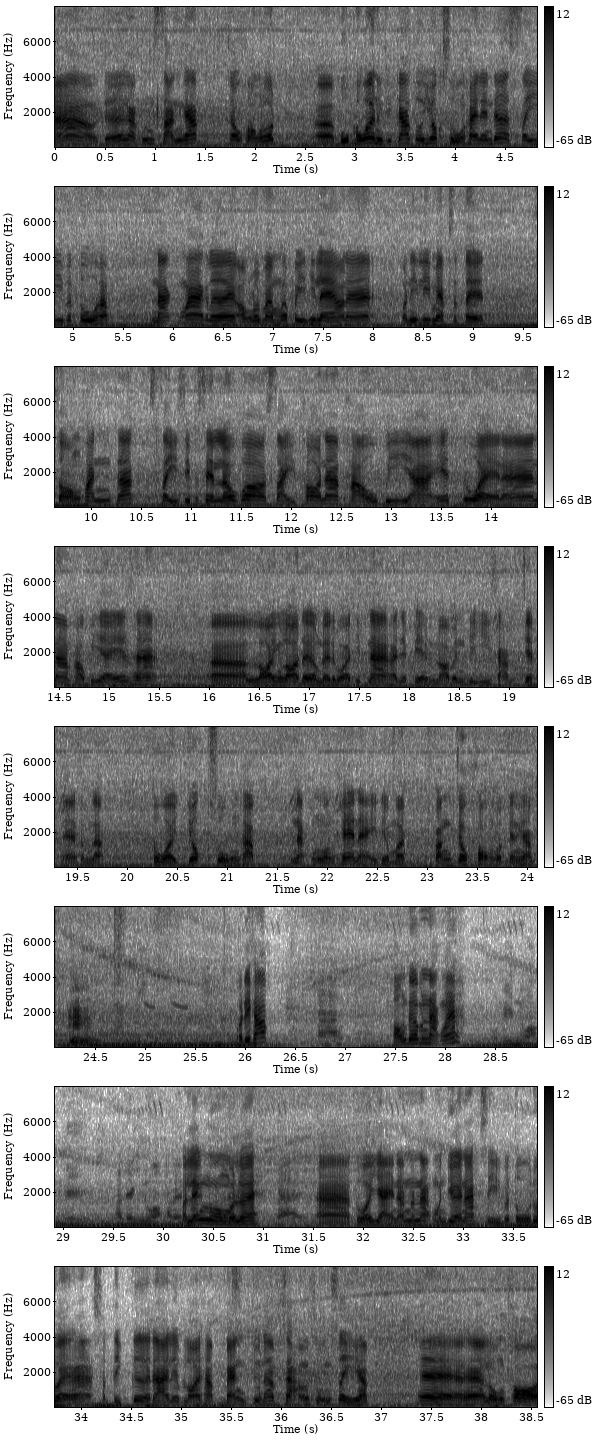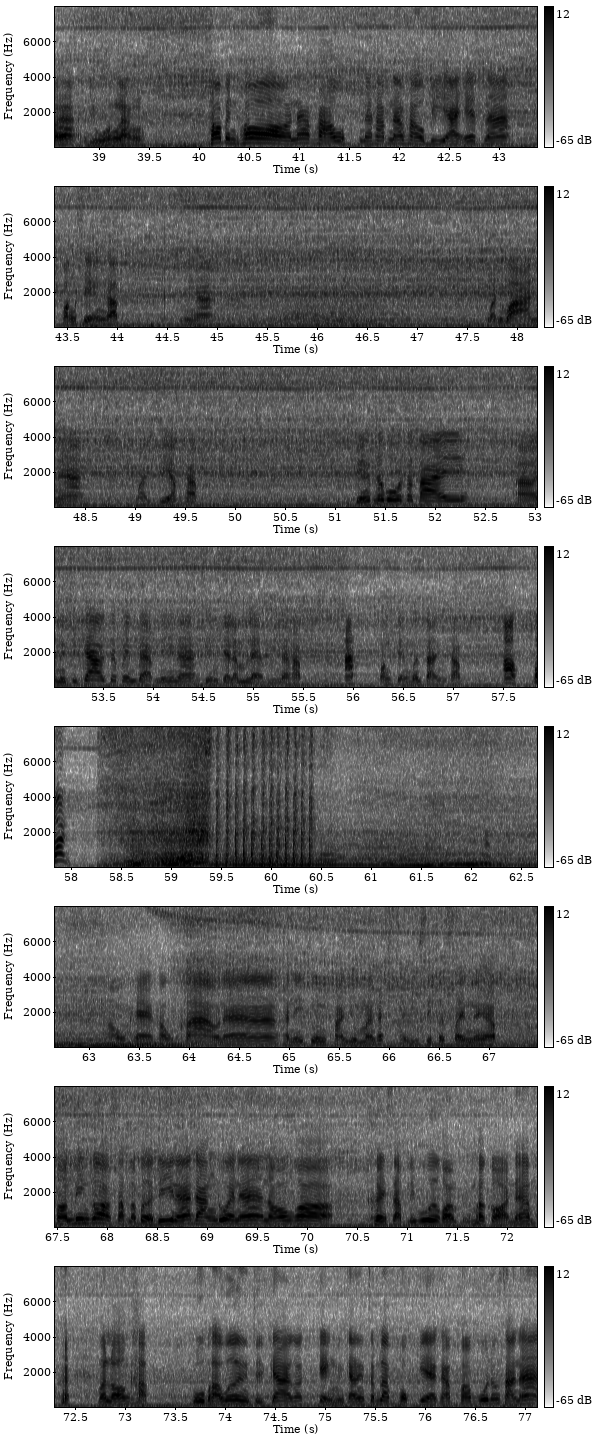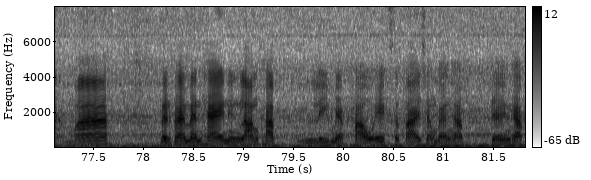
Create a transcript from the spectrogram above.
อ้าวเจอกับคุณสันครับ เจ้าของรถบูพาวเวอร์ 1.9 ตัวยกสูง Highlander 4ประตูครับ หนักมากเลยออกรถมาเมื่อปีที่แล้วนะฮะวันนี้รีแมปสเตท2,000สัก40%แล้วก็ใส่ท่อหน้าเผา BRS ด้วยนะ หน้าเผา BRS ฮะอ่าล้อยังล้อเดิมเลยเดี๋ยวบอกอาทิตย์หน้าเขาจะเปลี่ยนล้อเป็น PE 37นะสำหรับตัวยกสูงครับ หนักหน่วงแค่ไหน เดี๋ยวมาฟังเจ้าของรถกันครับสวัสดีครับครับของเดิมมันหนักไหมผมพี่หน่วง พี่เขาเร่งหน่วงอะไรมันเร่งหน่วงหมดเลยใช่อ่าตัวใหญ่น้ำหนักมันเยอะนะ4ประตูด้วยนะฮะสติ๊กเกอร์ได้เรียบร้อยครับแบงค์จูนอัพ304ครับแหมนะฮะลงท่อฮะอยู่ข้างหลัง ท่อเป็นท่อหน้าเพลานะครับ หน้าเพลา BIS นะฮะฟังเสียงครับนี่ฮะหวานหวานๆนะฮะหวานเจี๊ยบครับ เสียงเทอร์โบสไตล์อ่า1.9จะเป็นแบบนี้นะ เสียงจะแหลมๆนะครับ อะ ฟังเสียงเบิ้ลตันครับ อ้าวเบิ้ล เอา แค่คร่าวๆนะคันนี้จูนควันอยู่ประมาณสัก40%นะครับ ตอนวิ่งก็สับระเบิดดีนะ ดังด้วยนะ น้องก็เคยสับรีวิวก่อนมาก่อนนะมามาลองขับบูพาวเวอร์1.9 ก็เก่งเหมือนกันสำหรับ 6 เกียร์ครับ ขอบคุณทั้งสามนะมาเป็นแฟนแมนแท้หนึ่งลำครับรีแมปเพาเอ็กสไตล์ช่างแบงค์ครับ เจอกันครับ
